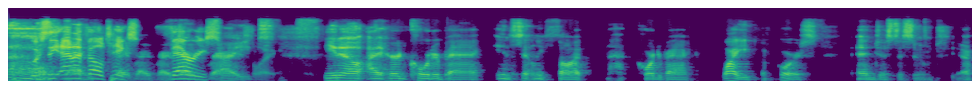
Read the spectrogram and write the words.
oh, which the right, NFL takes right, right, very seriously. You know, I heard quarterback, instantly thought quarterback, white, of course, and just assumed, yeah.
